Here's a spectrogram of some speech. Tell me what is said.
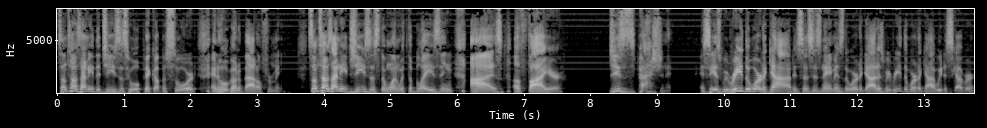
Sometimes I need the Jesus who will pick up a sword and who will go to battle for me. Sometimes I need Jesus, the one with the blazing eyes of fire. Jesus is passionate. And see, as we read the Word of God, it says His name is the Word of God. As we read the Word of God, we discover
